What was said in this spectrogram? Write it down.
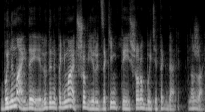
Бо немає ідеї. Люди не розуміють, що вірить, за ким ти, що робити і так далі. На жаль.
